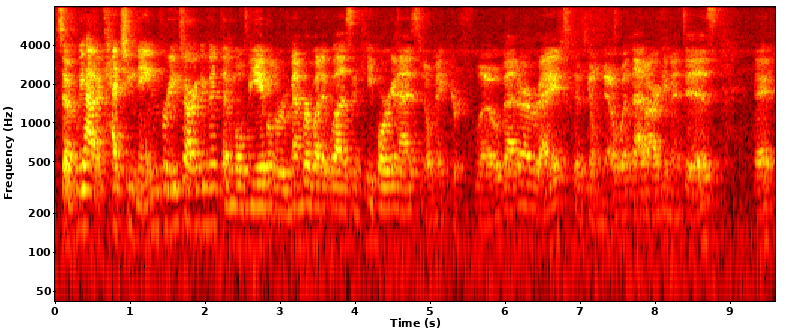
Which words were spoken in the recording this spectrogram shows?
So if we have a catchy name for each argument, then we'll be able to remember what it was and keep organized. It'll make your flow better, right? Because you'll know what that argument is. Okay.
